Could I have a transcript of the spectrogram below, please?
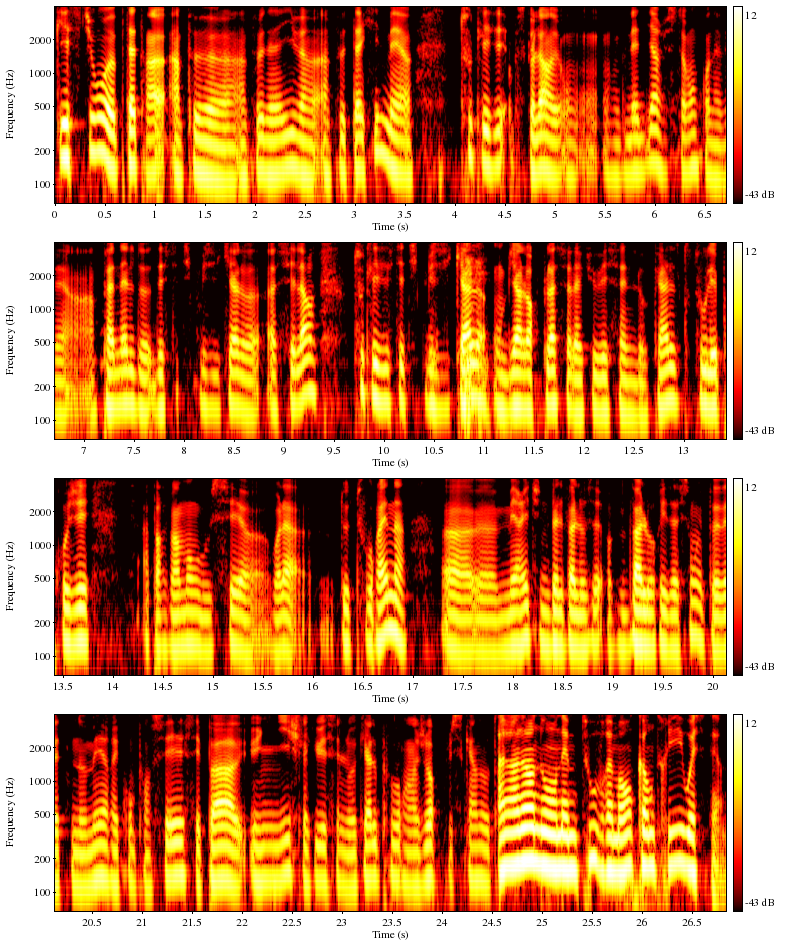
Question peut-être un, un peu, un peu naïve, un, un peu taquine, mais toutes les parce que là on, on venait de dire justement qu'on avait un, un panel de- d'esthétique musicale euh, assez large. Toutes les esthétiques musicales ont bien leur place à la QV scène locale. Tous les projets, à partir du moment où c'est euh, voilà de Touraine, euh, méritent une belle valo- valorisation et peuvent être nommés, récompensés. C'est pas une niche la scène locale pour un genre plus qu'un autre. Ah non, non, nous on aime tout vraiment, country, western.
